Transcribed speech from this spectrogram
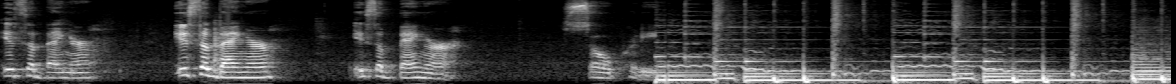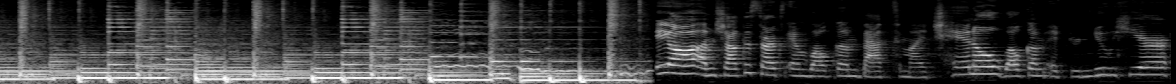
It's a banger. It's a banger. It's a banger. So pretty. I'm Chaka Starkes and welcome back to my channel. Welcome if you're new here.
